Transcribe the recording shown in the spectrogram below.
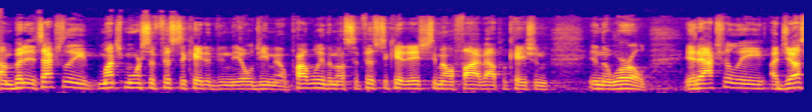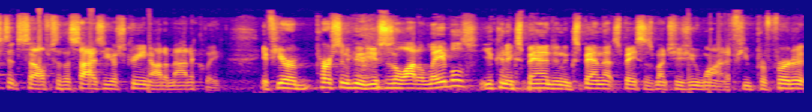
Um, but it's actually much more sophisticated than the old Gmail, probably the most sophisticated HTML5 application in the world. It actually adjusts itself to the size of your screen automatically. If you're a person who uses a lot of labels, you can expand and expand that space as much as you want. If you prefer to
